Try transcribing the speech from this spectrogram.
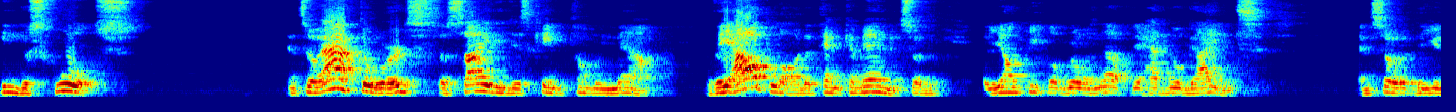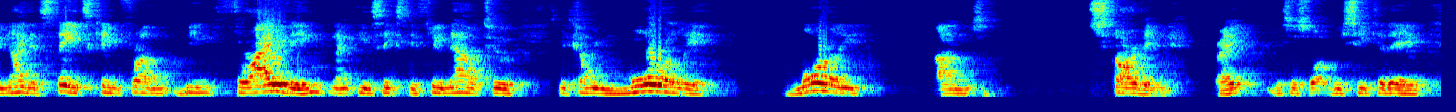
in the schools. And so afterwards, society just came tumbling down. They outlawed the Ten Commandments. So the young people growing up, they had no guidance. And so the United States came from being thriving, 1963, now to becoming morally, morally um, starving, right? This is what we see today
